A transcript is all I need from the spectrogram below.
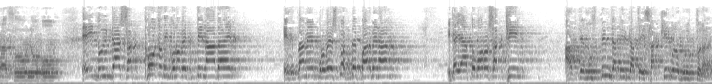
রাসূলুহু। এই দুইটা সাক্ষ্য যদি কোনো ব্যক্তি না দেয়, ইসলামে প্রবেশ করতে পারবে না। এটা এত বড় সাক্ষী, আজকে মুসলিম জাতির কাছে সাক্ষীর কোনো গুরুত্ব নাই।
